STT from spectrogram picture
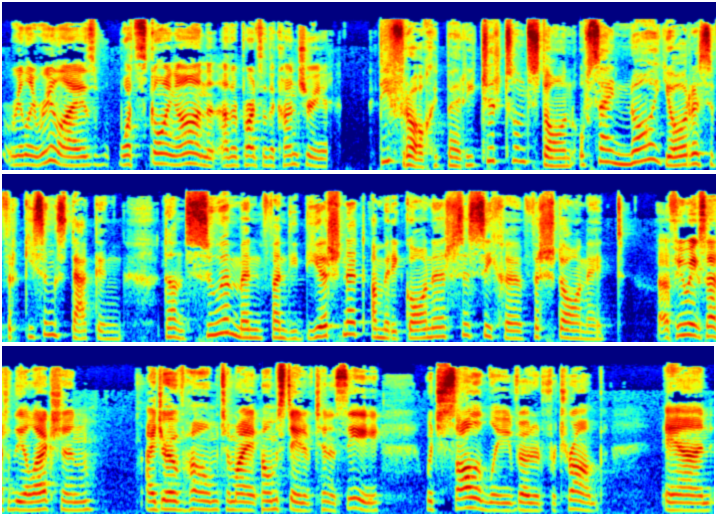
really realize what's going on in other parts of the country. Die vraag het by Richards ontstaan of sy na jare se verkiesingsdekking dan so min van die deursnit Amerikaner se siege verstaan het. A few weeks after the election, I drove home to my home state of Tennessee, which solidly voted for Trump. And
